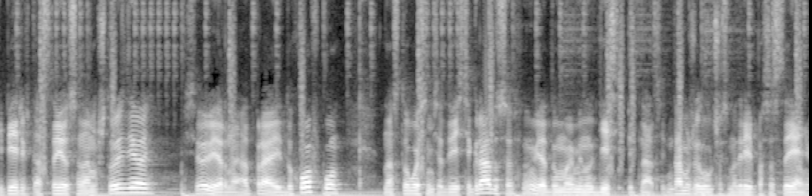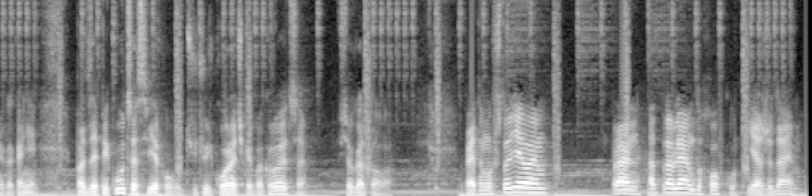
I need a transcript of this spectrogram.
Теперь остается нам что сделать? Все верно, отправить в духовку на 180-200 градусов, ну, я думаю, минут 10-15. Там уже лучше смотреть по состоянию, как они подзапекутся сверху, чуть-чуть корочкой покроются, все готово. Поэтому что делаем? Правильно, отправляем в духовку и ожидаем.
